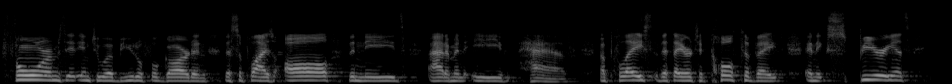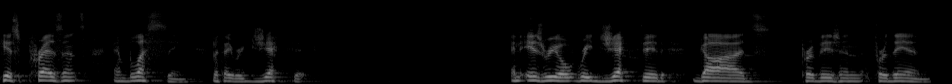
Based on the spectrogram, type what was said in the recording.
forms it into a beautiful garden that supplies all the needs Adam and Eve have. A place that they are to cultivate and experience His presence and blessing, but they reject it. And Israel rejected God's provision for them.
